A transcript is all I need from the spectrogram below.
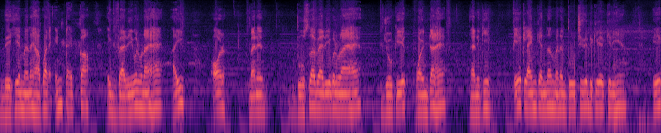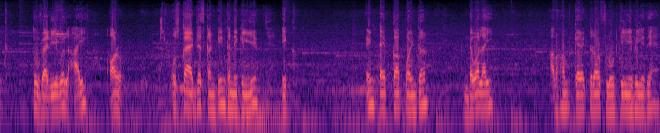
देखिए, मैंने यहाँ पर इन टाइप का एक वेरिएबल बनाया है आई और मैंने दूसरा वेरिएबल बनाया है, जो कि एक पॉइंटर है, यानी कि एक लाइन के अंदर मैंने दो चीज़ें डिक्लेयर की हैं। एक तो वेरिएबल आई और उसका एड्रेस कंटेन करने के लिए एक इन टाइप का पॉइंटर डबल आई अब हम कैरेक्टर और फ्लोट के लिए भी लेते हैं।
